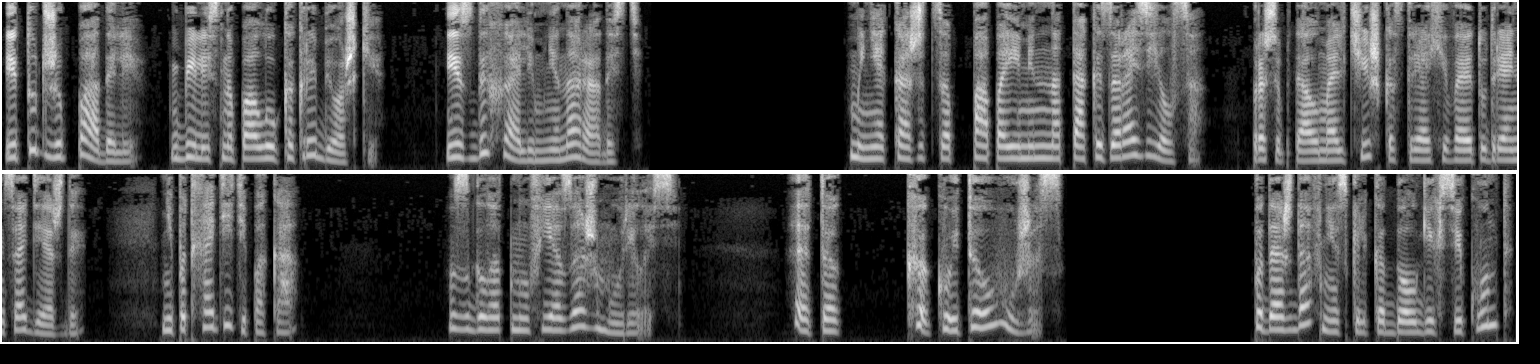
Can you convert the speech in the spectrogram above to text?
и тут же падали, бились на полу, как рыбешки, и сдыхали мне на радость. «Мне кажется, папа именно так и заразился», — прошептал мальчишка, стряхивая эту дрянь с одежды. «Не подходите пока». Сглотнув, я зажмурилась. «Это какой-то ужас». Подождав несколько долгих секунд,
